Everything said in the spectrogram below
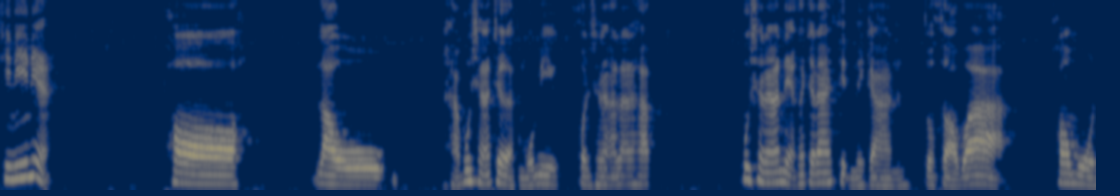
ทีนี้เนี่ย พอเราหาผู้ชนะเจอสมมติมีคนชนะแล้วนะครับ ผู้ชนะเนี่ยก็จะได้สิทธิ์ในการตรวจสอบว่าข้อมูล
